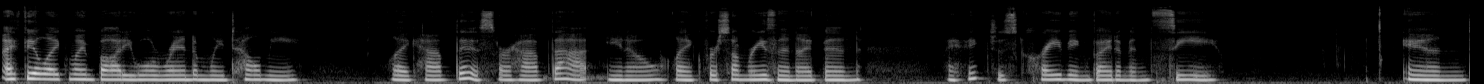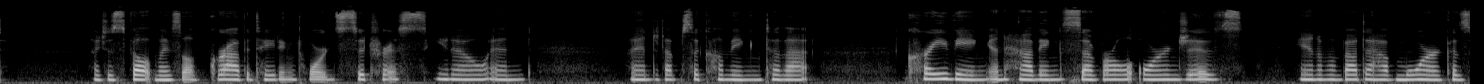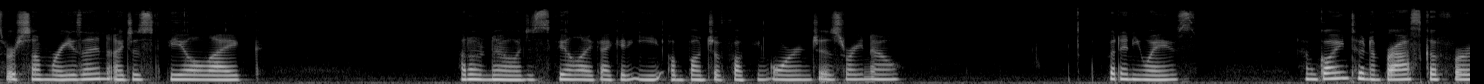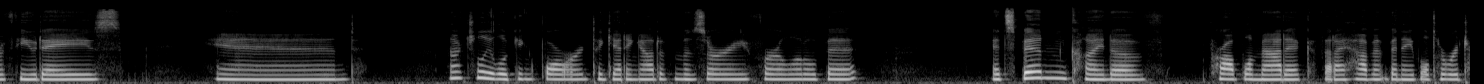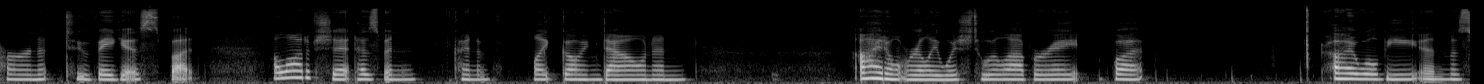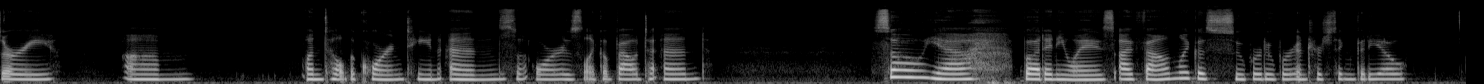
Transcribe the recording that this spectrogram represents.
I feel like my body will randomly tell me, like, have this or have that, you know? Like, for some reason, I'd been, I think, just craving vitamin C. And I just felt myself gravitating towards citrus, you know, and I ended up succumbing to that craving and having several oranges. And I'm about to have more because for some reason I just feel like. I don't know, I just feel like I could eat a bunch of fucking oranges right now. But, anyways, I'm going to Nebraska for a few days and I'm actually looking forward to getting out of Missouri for a little bit. It's been kind of problematic that I haven't been able to return to Vegas, but a lot of shit has been kind of like going down, and I don't really wish to elaborate, but I will be in Missouri. Um, until the quarantine ends or is like about to end. So, yeah, but anyways, I found like a super duper interesting video.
